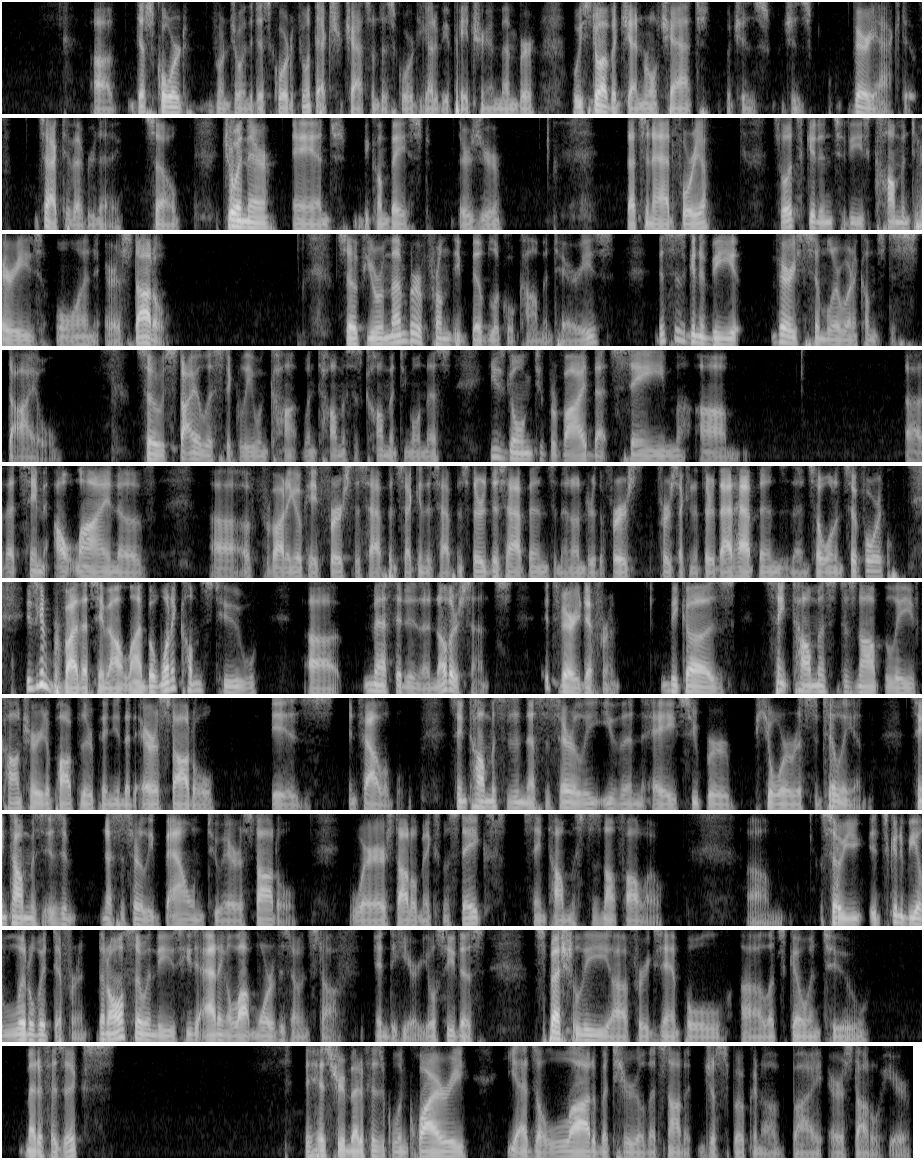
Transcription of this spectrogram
Uh, Discord. If you want to join the Discord, if you want the extra chats on Discord, you got to be a Patreon member. But we still have a general chat, which is which is very active. It's active every day. So join there and become based. There's your. That's an ad for you. So let's get into these commentaries on Aristotle. So if you remember from the biblical commentaries, this is going to be very similar when it comes to style. So stylistically, when when Thomas is commenting on this, he's going to provide that same um, uh, that same outline of uh, of providing okay first this happens second this happens third this happens and then under the first first second and third that happens and then so on and so forth. He's going to provide that same outline but when it comes to uh, method in another sense it's very different because st thomas does not believe contrary to popular opinion that aristotle is infallible. St thomas isn't necessarily even a super pure aristotelian. St thomas isn't necessarily bound to aristotle where Aristotle makes mistakes, St. Thomas does not follow. Um, so you, it's going to be a little bit different. Then also in these, he's adding a lot more of his own stuff into here. You'll see this, especially uh, for example. Uh, let's go into metaphysics, the history of metaphysical inquiry. He adds a lot of material that's not just spoken of by Aristotle here.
